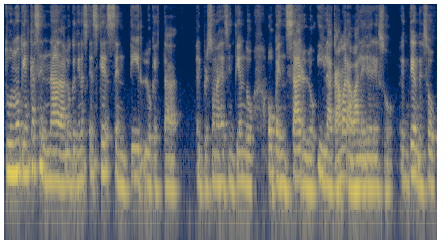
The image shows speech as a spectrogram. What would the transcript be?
tú no tienes que hacer nada, lo que tienes es que sentir lo que está el personaje sintiendo o pensarlo y la cámara va a leer eso, ¿entiendes? So,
